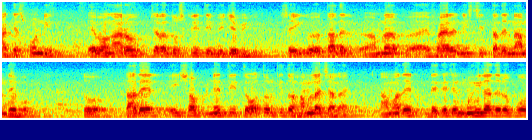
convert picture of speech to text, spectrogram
রাকেশ পণ্ডিত এবং আরও যারা দুষ্কৃতী বিজেপি সেই তাদের আমরা এফআইআর নিশ্চিত তাদের নাম দেব। তো তাদের এই সব নেতৃত্বে অতর্কিত হামলা চালায়। আমাদের দেখেছেন মহিলাদের ওপর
